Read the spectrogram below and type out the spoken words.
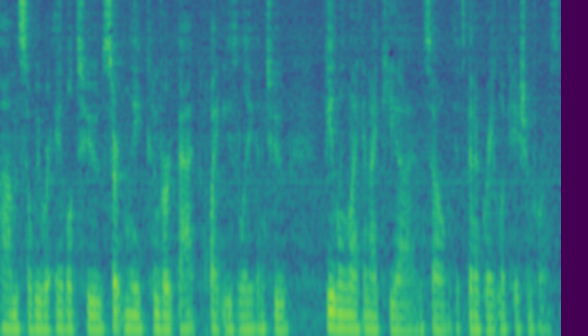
Um, so we were able to certainly convert that quite easily into feeling like an IKEA. And so it's been a great location for us.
